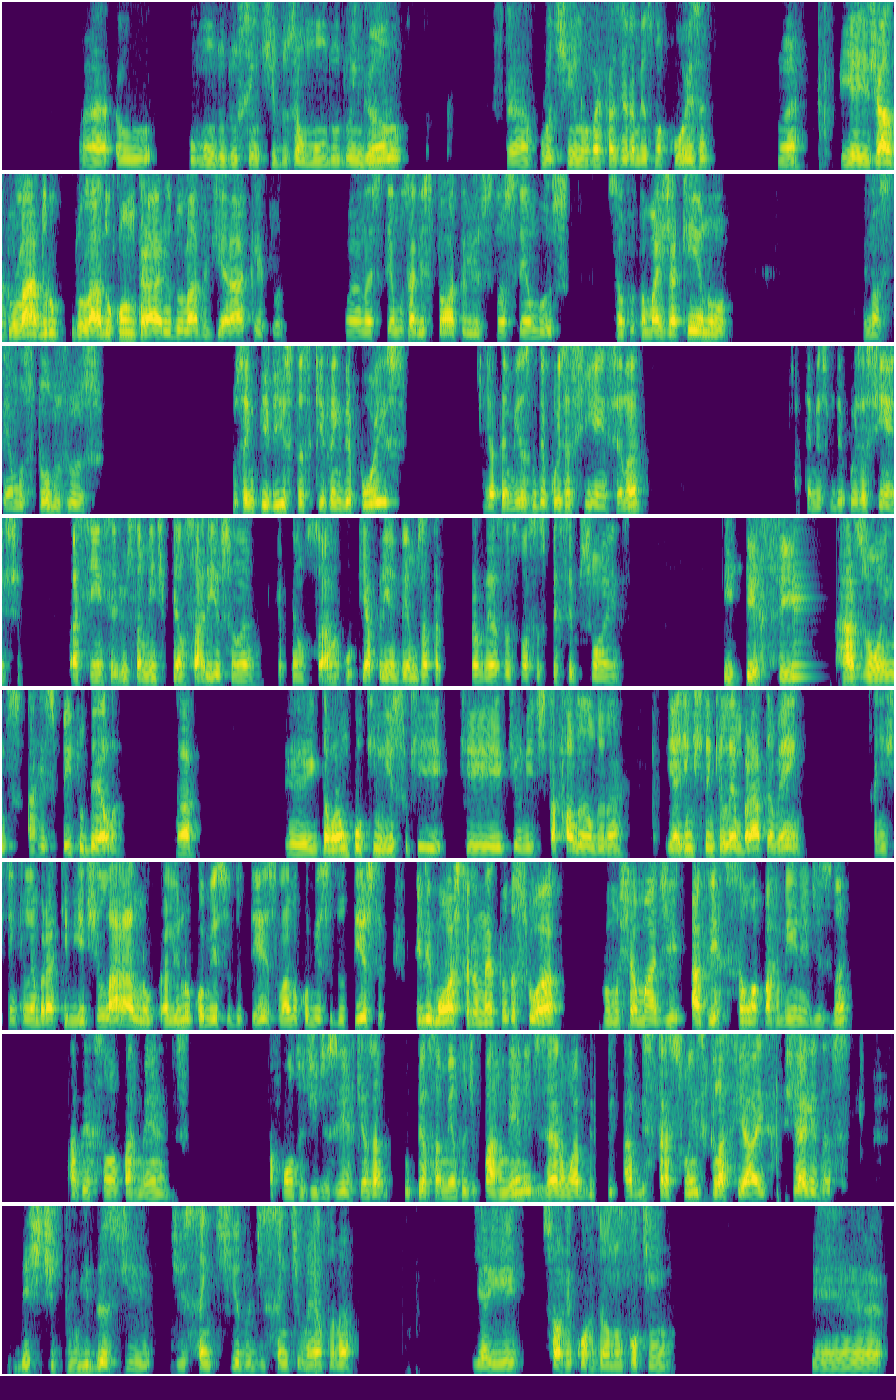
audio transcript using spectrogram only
é, o, o mundo dos sentidos é o mundo do engano, é, Plotino vai fazer a mesma coisa, não é? E aí já do lado do lado contrário, do lado de Heráclito, é? nós temos Aristóteles, nós temos Santo Tomás de Aquino, e nós temos todos os os empiristas que vêm depois, e até mesmo depois a ciência, né? Até mesmo depois a ciência. A ciência é justamente pensar isso, né? É pensar o que aprendemos através das nossas percepções e tecer razões a respeito dela, tá? É, então é um pouquinho isso que, que, que o Nietzsche está falando, né? E a gente tem que lembrar também, a gente tem que lembrar que Nietzsche lá no, ali no começo do texto, lá no começo do texto, ele mostra, né, toda a sua vamos chamar de aversão a Parmênides, né? Aversão a Parmênides, a ponto de dizer que as, o pensamento de Parmênides eram abstrações glaciais, gélidas, destituídas de, de sentido, de sentimento, né? E aí, só recordando um pouquinho, é,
